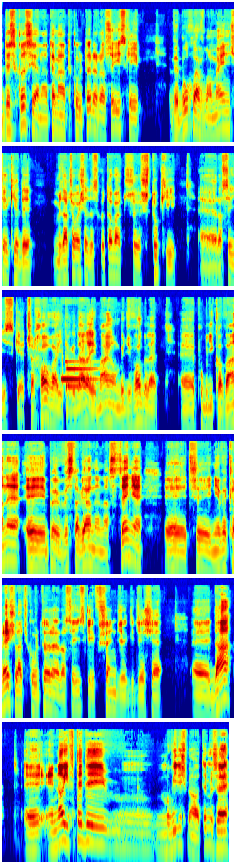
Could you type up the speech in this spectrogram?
dyskusja na temat kultury rosyjskiej wybuchła w momencie, kiedy zaczęło się dyskutować, czy sztuki e, rosyjskie, Czechowa i tak dalej mają być w ogóle e, publikowane, e, wystawiane na scenie, czy nie wykreślać kultury rosyjskiej wszędzie, gdzie się da. No i wtedy mm, mówiliśmy o tym, że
